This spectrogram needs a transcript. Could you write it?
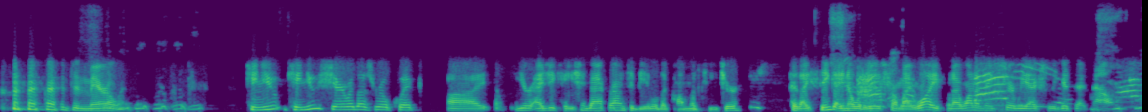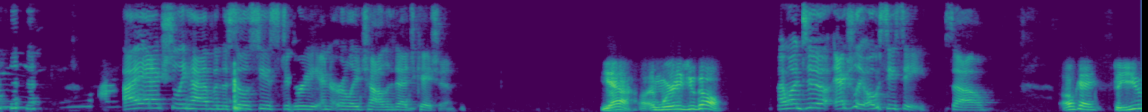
it's in Maryland. Can you can you share with us real quick uh, your education background to be able to become a teacher? Because I think I know what it is from my wife, but I want to make sure we actually get that down. I actually have an associate's degree in early childhood education. Yeah. And where did you go? I went to actually OCC, so Okay. So you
